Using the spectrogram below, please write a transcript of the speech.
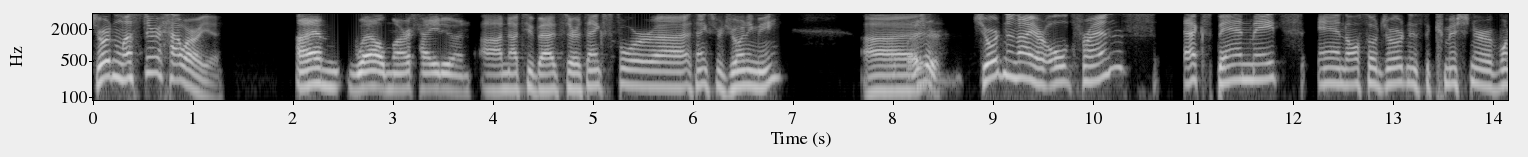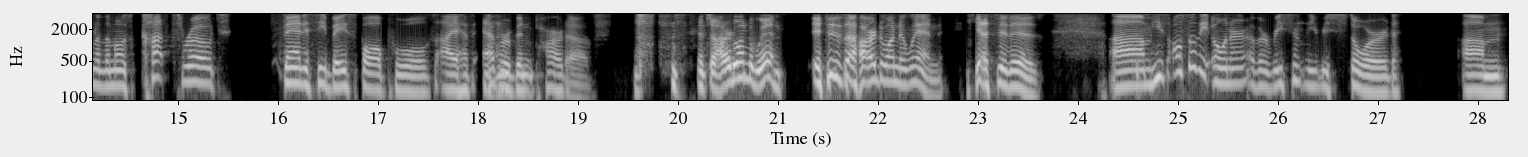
Jordan Lester, how are you? I am well, Mark. How you doing? Uh, not too bad, sir. Thanks for uh, thanks for joining me. Uh, pleasure. Jordan and I are old friends, ex bandmates, and also Jordan is the commissioner of one of the most cutthroat fantasy baseball pools I have ever mm-hmm. been part of. it's a hard one to win. It is a hard one to win. Yes, it is. Um, he's also the owner of a recently restored um,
